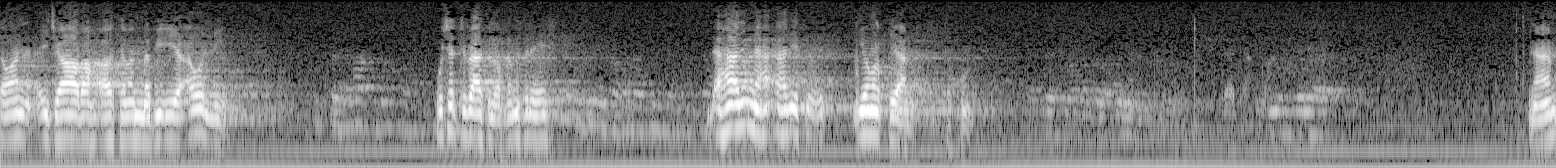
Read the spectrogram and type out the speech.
سواء إجارة أو ثمن مبيع أو اللي. وش التبعات الأخرى؟ مثل إيش؟ لا هذه هذه يوم القيامة تكون. نعم.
